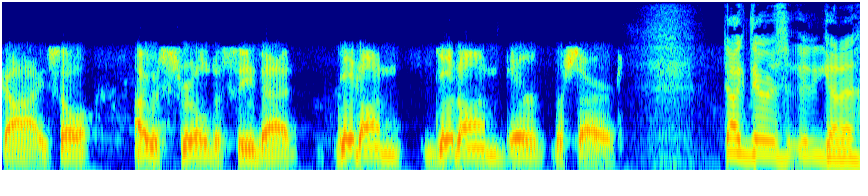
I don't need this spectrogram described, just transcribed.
guy. So I was thrilled to see that. Good on good on Derek Brassard. Doug, there's you gotta.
